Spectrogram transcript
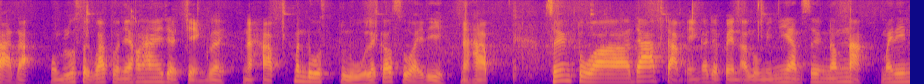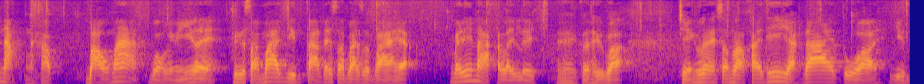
ตัดอะผมรู้สึกว่าตัวนี้ค่อนข้างจะเจ๋งเลยนะครับ มันดูหรูและก็สวยดีนะครับ ซึ่งตัวด้ามจับเองก็จะเป็นอลูมิเนียม ซึ่งน้ำหนักไม่ได้หนักนะครับ เบามากบอกอย่างนี้เลย คือสามารถยืนตัดได้สบายๆอะไม่ได้หนักอะไรเลยเออก็ถือว่าเจ๋งเลยสำหรับใครที่อยากได้ตัวยืน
